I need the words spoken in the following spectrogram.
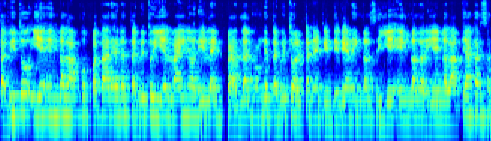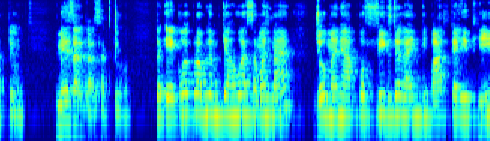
तभी तो ये एंगल आपको पता रहेगा, तभी तो ये लाइन और ये लाइन पैरेलल होंगे, तभी तो अल्टरनेट इंटीरियर एंगल से ये एंगल और ये एंगल आप क्या कर सकते हो? मेजर कर सकते हो। तो एक और प्रॉब्लम क्या हुआ, समझ में आया? जो मैंने आपको फिक्स्ड लाइन की बात कही थी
